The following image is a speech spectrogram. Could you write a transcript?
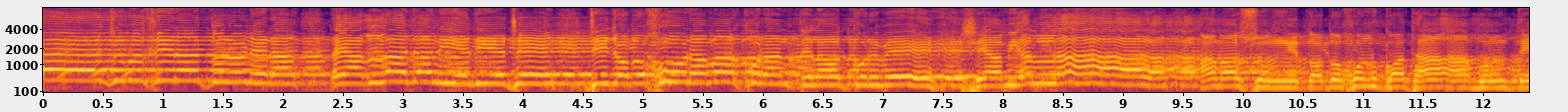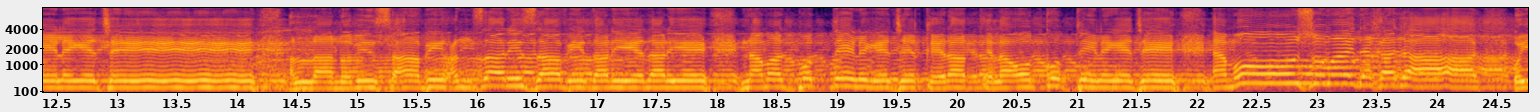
এ সে আমি আল্লাহ আমার সঙ্গে ততক্ষণ কথা বলতে লেগেছে। আল্লাহ নবী সাহাবি, আনসারি সাহাবি দাঁড়িয়ে দাঁড়িয়ে নামাজ পড়তে লেগেছে, কেরাত তেলাওয়াত করতে লেগেছে। এমন সময় দেখা যায়, ওই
